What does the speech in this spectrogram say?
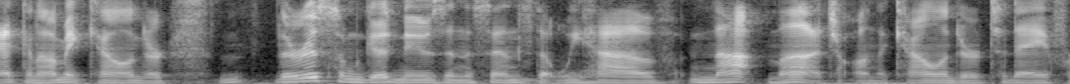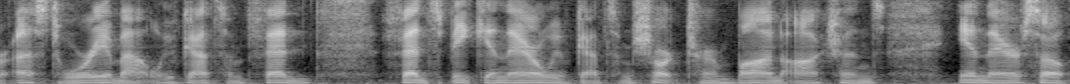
economic calendar, there is some good news in the sense that we have not much on the calendar today for us to worry about. We've got some Fed Fed speak in there. We've got some short-term bond auctions in there. So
